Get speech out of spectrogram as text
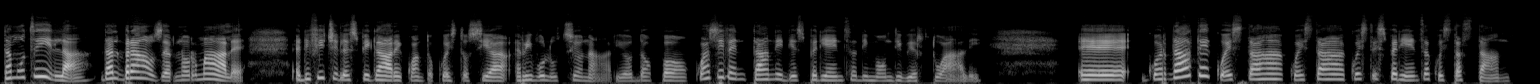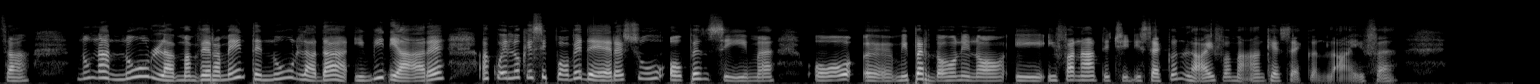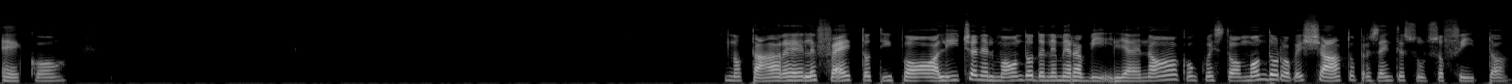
da Mozilla, dal browser normale. È difficile spiegare quanto questo sia rivoluzionario dopo quasi vent'anni di esperienza di mondi virtuali. Eh, guardate questa, questa, questa esperienza, questa stanza non ha nulla, ma veramente nulla da invidiare a quello che si può vedere su OpenSim o, eh, mi perdonino i, i fanatici di Second Life, ma anche Second Life. Ecco. notare l'effetto tipo Alice nel mondo delle meraviglie, no? Con questo mondo rovesciato presente sul soffitto.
